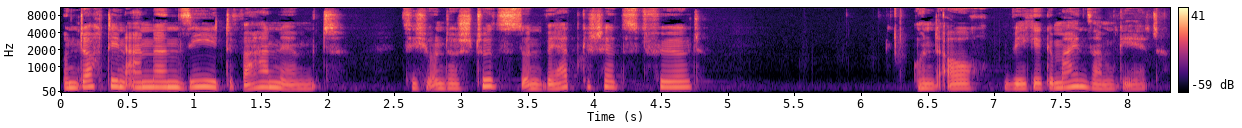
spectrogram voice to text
und doch den anderen sieht, wahrnimmt, sich unterstützt und wertgeschätzt fühlt und auch Wege gemeinsam geht.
